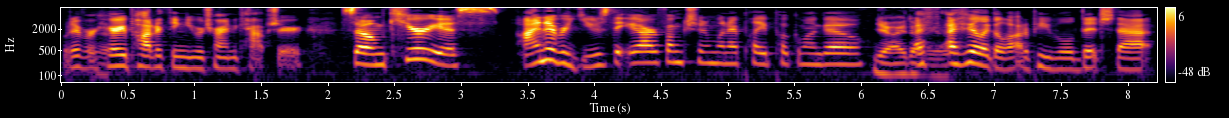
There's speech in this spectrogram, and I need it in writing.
whatever Harry Potter thing you were trying to capture. So I'm curious. I never used the AR function when I play Pokemon Go. Yeah, I don't I, f-. I feel like a lot of people ditched that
